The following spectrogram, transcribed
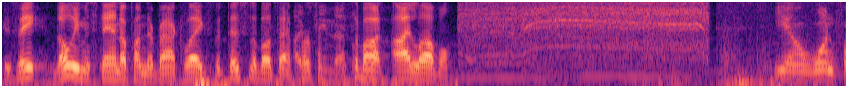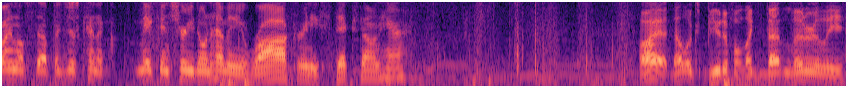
Cause they they'll even stand up on their back legs, but this is about that I've perfect. seen that it's before. about eye level. You know, one final step is just kind of making sure you don't have any rock or any sticks down here. All right, that looks beautiful. Like that literally,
